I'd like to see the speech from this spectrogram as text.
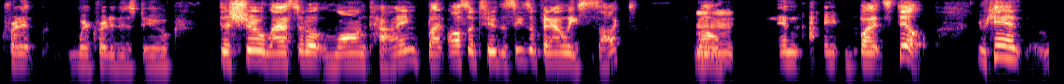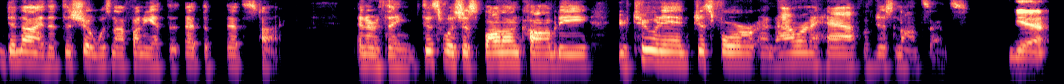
credit where credit is due. This show lasted a long time, but also too the season finale sucked. Well, Mhm. and I- but still, you can't deny that this show was not funny at the at the at this time and everything. This was just spot on comedy. You tune in just for an hour and a half of just nonsense. Yeah.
